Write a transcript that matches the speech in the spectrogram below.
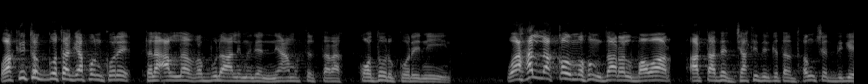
অকৃতজ্ঞতা জ্ঞাপন করে তাহলে আল্লাহ রব্বুল আলমিনের নিয়ামতের তারা কদর করেনি ওয়াহাল্লা কৌমহম দারাল আর তাদের জাতিদেরকে তারা ধ্বংসের দিকে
